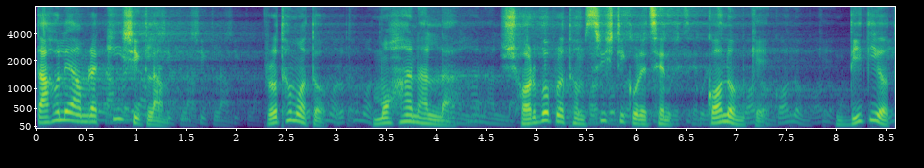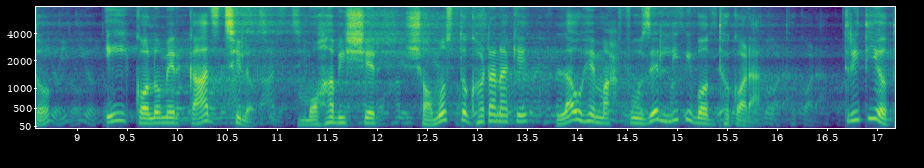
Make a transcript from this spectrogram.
তাহলে আমরা কি শিখলাম? প্রথমত, মহান আল্লাহ সর্বপ্রথম সৃষ্টি করেছেন কলমকে। দ্বিতীয়ত, এই কলমের কাজ ছিল মহাবিশ্বের সমস্ত ঘটনাকে লৌহে মাহফুজের লিপিবদ্ধ করা। তৃতীয়ত,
